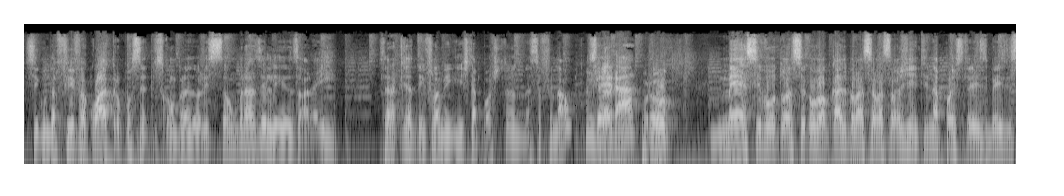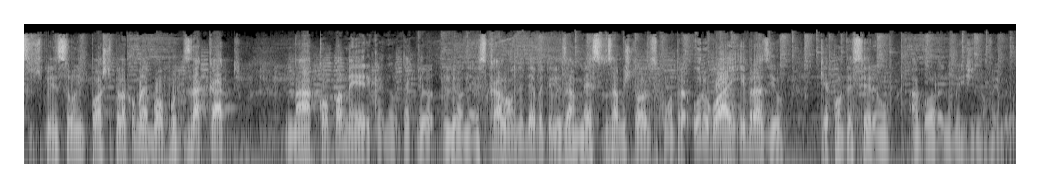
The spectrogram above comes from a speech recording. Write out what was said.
Segundo a FIFA, 4% dos compradores são brasileiros. Olha aí. Será que já tem flamenguista apostando nessa final? Será? Pro. Messi voltou a ser convocado pela seleção argentina após três meses de suspensão imposta pela Comebol por desacato na Copa América. né? O técnico Leonel Scaloni deve utilizar Messi nos amistosos contra Uruguai e Brasil, que acontecerão agora no mês de novembro.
